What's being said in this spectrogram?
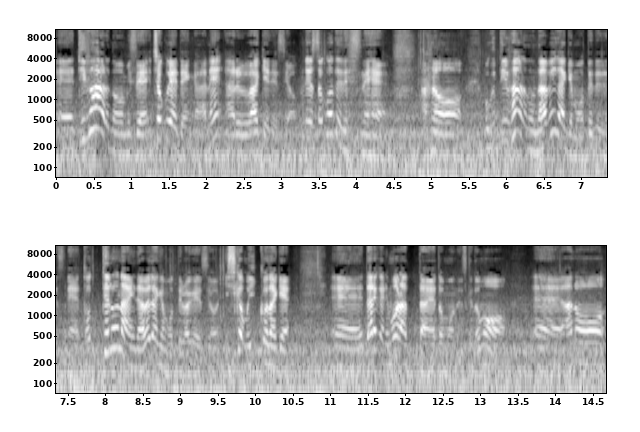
えー、ティファールのお店、直営店がね、あるわけですよ。で、そこでですね、あのー、僕ティファールの鍋だけ持っててですね、取っ手のない鍋だけ持ってるわけですよ。しかも1個だけ。えー、誰かにもらったんやと思うんですけども、えあの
